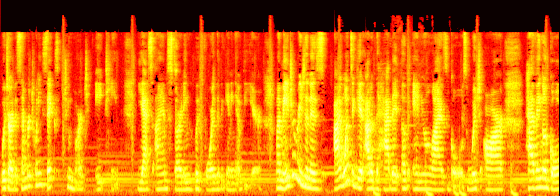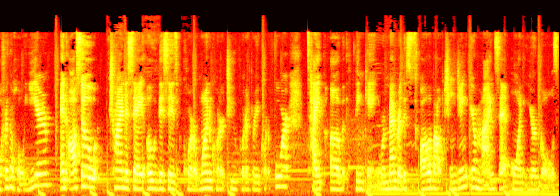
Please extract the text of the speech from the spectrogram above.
which are December 26th to March 18th. Yes, I am starting before the beginning of the year. My major reason is I want to get out of the habit of annualized goals, which are having a goal for the whole year and also trying to say, oh, this is quarter one, quarter two, quarter three, quarter four type of thinking. Remember, this is all about changing your mindset on your goals.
